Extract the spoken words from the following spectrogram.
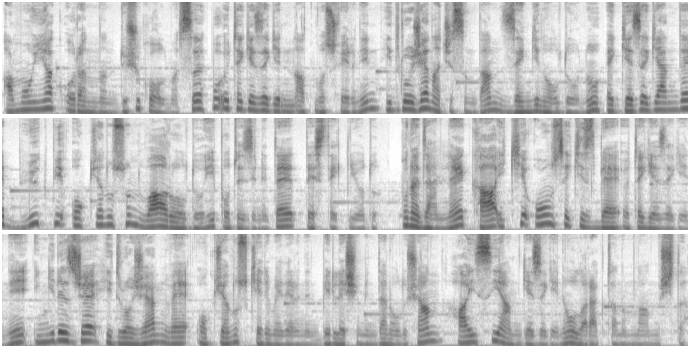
amonyak oranının düşük olması bu öte gezegenin atmosferinin hidrojen açısından zengin olduğunu ve gezegende büyük bir okyanusun var olduğu hipotezini de destekliyordu. Bu nedenle K2-18b öte gezegeni İngilizce hidrojen ve okyanus kelimelerinin birleşiminden oluşan Haisian gezegeni olarak tanımlanmıştı.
